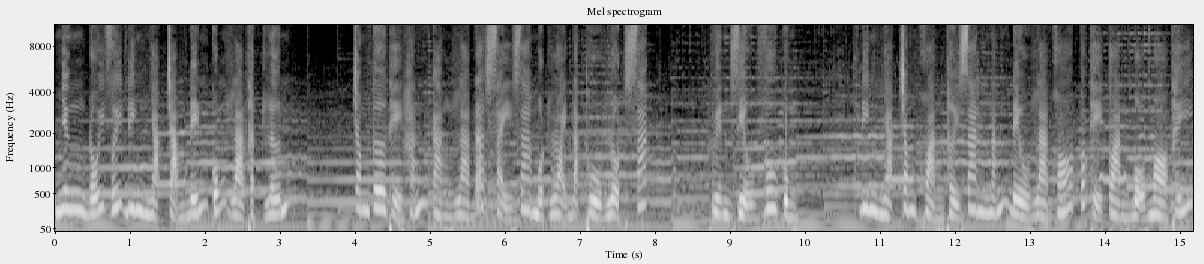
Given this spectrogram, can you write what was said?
Nhưng đối với đinh nhạc chạm đến cũng là thật lớn. Trong cơ thể hắn càng là đã xảy ra một loại đặc thù lột xác. Huyền diệu vô cùng. Đinh nhạc trong khoảng thời gian ngắn đều là khó có thể toàn bộ mò thấy.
